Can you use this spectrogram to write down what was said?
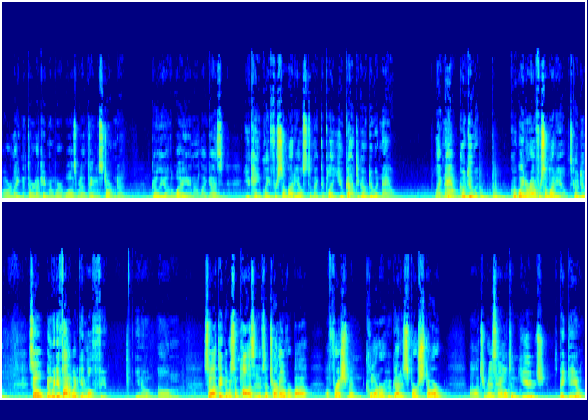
or late in the third. I can't remember where it was, where that thing was starting to go the other way. And I'm like, guys, you can't wait for somebody else to make the play. You got to go do it now. Like now, go do it. Quit waiting around for somebody else. Go do it. So, and we did find a way to get them off the field. You know, um, so I think there were some positives. A turnover by a freshman corner who got his first start, uh, Therese Hamilton, huge, big deal.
